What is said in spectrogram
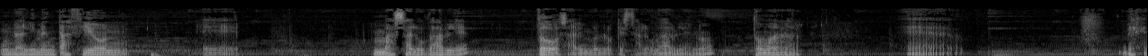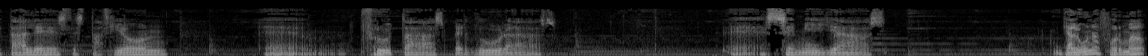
una alimentación eh, más saludable todos sabemos lo que es saludable, ¿no? Tomar eh, vegetales de estación, eh, frutas, verduras, eh, semillas. De alguna forma,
